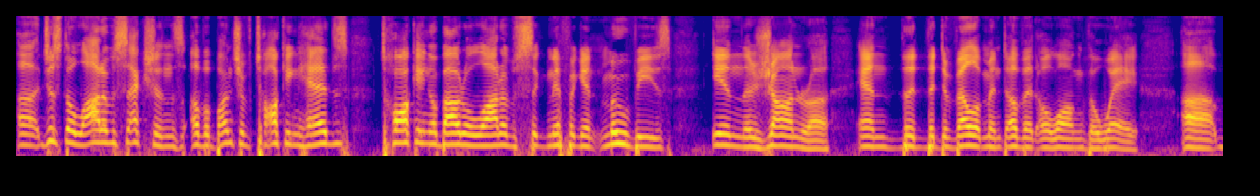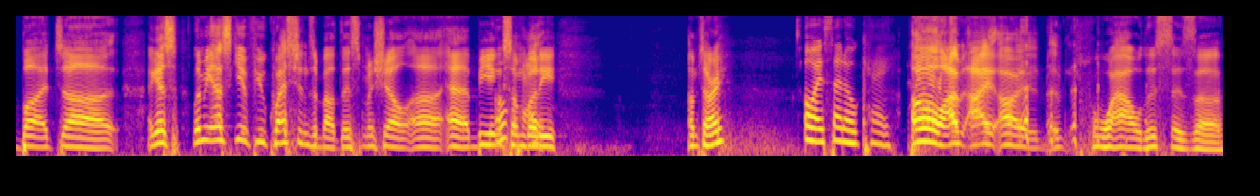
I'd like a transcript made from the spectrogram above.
uh, just a lot of sections of a bunch of talking heads talking about a lot of significant movies in the genre and the, the development of it along the way. Uh, but uh, I guess let me ask you a few questions about this, Michelle. Uh, uh being okay. somebody, I'm sorry. Oh, I said okay. Oh, I, I, I wow, this is uh,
